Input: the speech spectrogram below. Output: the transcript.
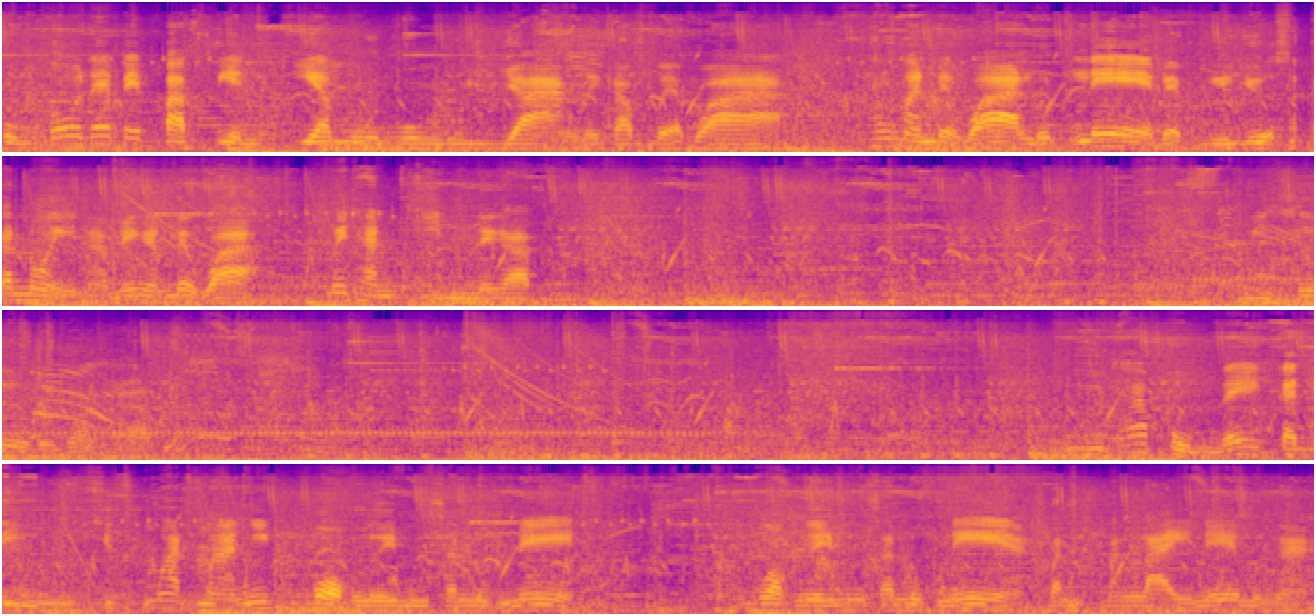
ผมก็ได้ไปปรับเปลี่ยนเกียร์มูลวงลุยยางนะครับ แบบว่าให้มันแบบว่าลดเล่แบบเยอะๆสักหน่อยนะ ไม่งั้นแบบว่าไม่ทันกินนะครับวีเซอร์ไปก่อนครับ คือถ้าผมได้กระดิ่งคริสต์มาสมานี่บอกเลยมึงสนุกแน่ บอกเลยมึงสนุกแน่บันบันไลแน่มึงอะ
